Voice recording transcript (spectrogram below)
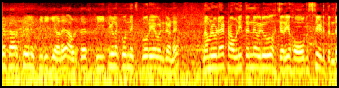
യോഗ്യകാർത്തയിൽ എത്തിയിരിക്കുകയാണ് അവിടുത്തെ സ്ട്രീറ്റുകളൊക്കെ ഒന്ന് എക്സ്പ്ലോർ ചെയ്യാൻ വേണ്ടിയിട്ടാണ്. നമ്മളിവിടെ ടൗണിൽ തന്നെ ഒരു ചെറിയ ഹോം സ്റ്റേ എടുത്തിട്ടുണ്ട്.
